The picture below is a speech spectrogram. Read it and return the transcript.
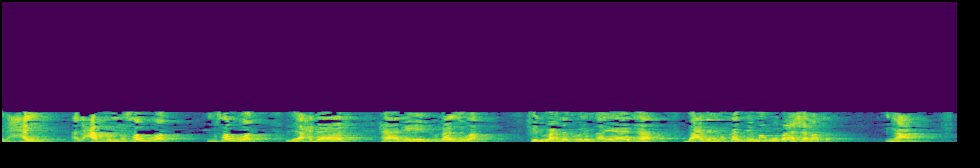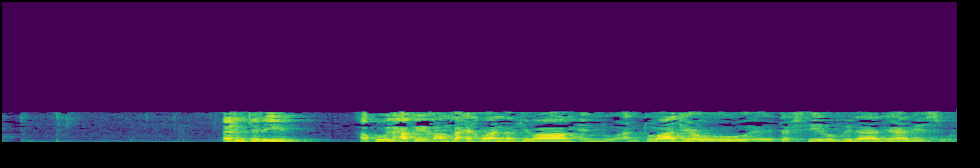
الحي العرض المصور المصور لأحداث هذه الغزوة. في الوحدة الأولى من آياتها بعد المقدمة مباشرة. نعم. أخي الكريم أقول حقيقة أنصح إخواننا الكرام أنه أن تراجعوا تفسير الظلال لهذه السورة.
